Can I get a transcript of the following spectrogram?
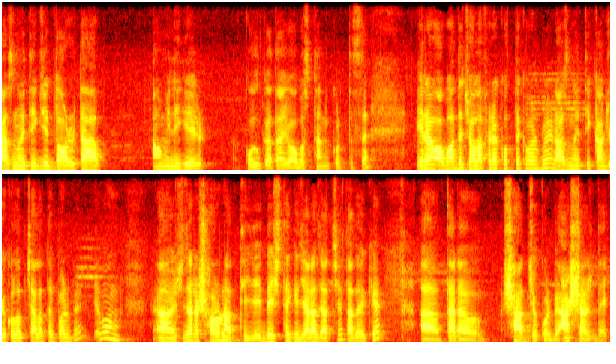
রাজনৈতিক যে দলটা আওয়ামী লীগের কলকাতায় অবস্থান করতেছে, এরা অবাধে চলাফেরা করতে পারবে, রাজনৈতিক কার্যকলাপ চালাতে পারবে এবং যারা শরণার্থী, এই দেশ থেকে যারা যাচ্ছে, তাদেরকে তারা সাহায্য করবে। আশ্বাস দেয়।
